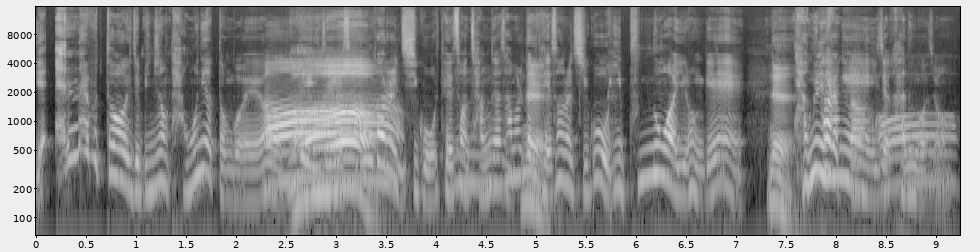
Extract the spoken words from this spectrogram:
옛날부터 이제 민주당 당원이었던 거예요. 아. 근데 이제 아. 선거를 지고 대선 작년 3월달 네. 대선을 지고 이 분노와 이런 게 네. 당을 폭발했다. 향해 이제 가는 어. 거죠.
